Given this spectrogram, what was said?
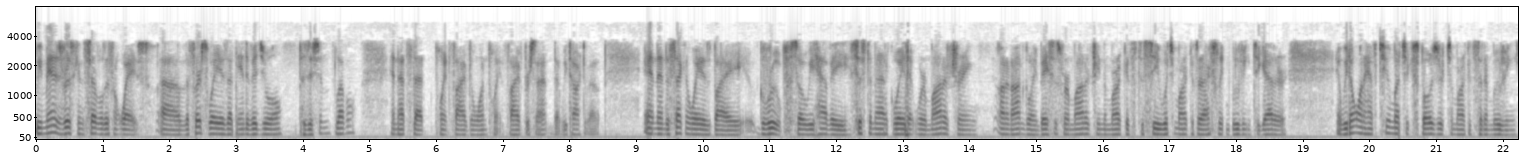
we manage risk in several different ways. Uh, the first way is at the individual position level, and that's that 0.5 to 1.5 percent that we talked about. And then the second way is by group. So we have a systematic way that we're monitoring on an ongoing basis. We're monitoring the markets to see which markets are actually moving together. And we don't want to have too much exposure to markets that are moving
